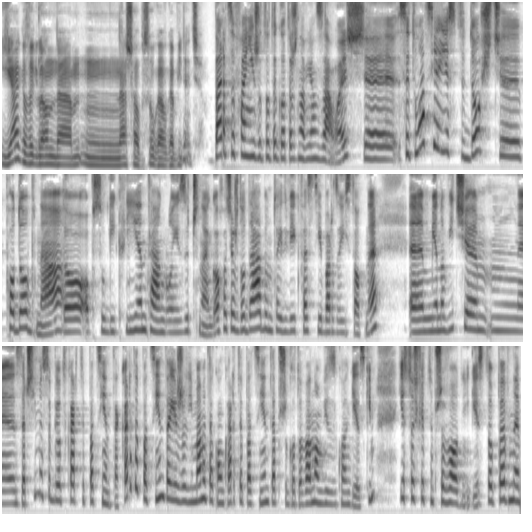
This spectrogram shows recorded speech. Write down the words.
Jak wygląda mm, nasza obsługa w gabinecie? Bardzo fajnie, że do tego też nawiązałeś. E, sytuacja jest dość e, podobna do obsługi klienta anglojęzycznego, chociaż dodałabym tutaj dwie kwestie bardzo istotne. E, mianowicie mm, zacznijmy sobie od karty pacjenta. Karta pacjenta, jeżeli mamy taką kartę pacjenta przygotowaną w języku angielskim, jest to świetny przewodnik. Jest to pewne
